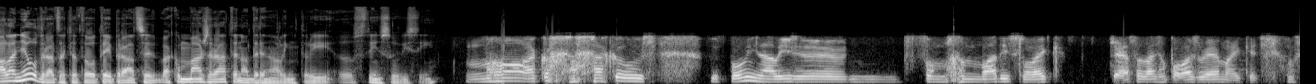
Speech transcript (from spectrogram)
ale neodrádza ťa to od tej práce. Ako máš rád ten adrenalín, ktorý e, s tým súvisí? No, ako, ako už spomínali, že som mladý človek, že ja sa za ňo považujem, aj keď už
